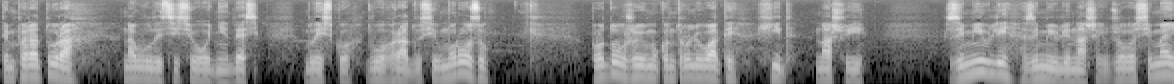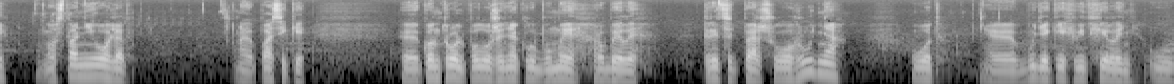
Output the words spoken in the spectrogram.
Температура на вулиці сьогодні десь близько 2 градусів морозу. Продовжуємо контролювати хід нашої зимівлі, зимівлі наших бджолосімей. Останній огляд е, пасіки Контроль положення клубу ми робили 31 грудня. От. е, Будь-яких відхилень у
